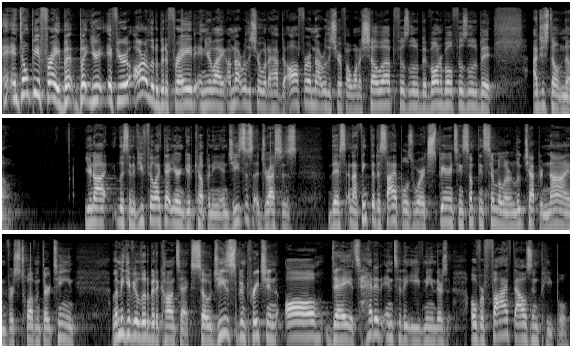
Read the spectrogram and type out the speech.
And don't be afraid, but, but you're, if you are a little bit afraid and you're like, I'm not really sure what I have to offer, I'm not really sure if I want to show up, feels a little bit vulnerable, feels a little bit, I just don't know. You're not, listen, if you feel like that, you're in good company. And Jesus addresses this, and I think the disciples were experiencing something similar in Luke chapter 9, verse 12 and 13. Let me give you a little bit of context. So, Jesus has been preaching all day. It's headed into the evening. There's over 5,000 people,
